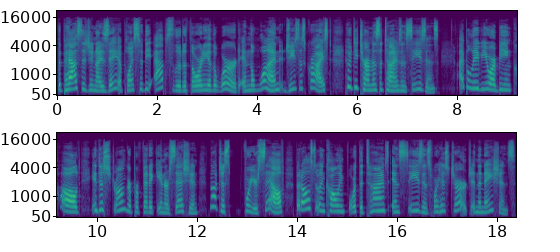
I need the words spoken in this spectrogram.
The passage in Isaiah points to the absolute authority of the Word and the one, Jesus Christ, who determines the times and seasons. I believe you are being called into stronger prophetic intercession, not just for yourself, but also in calling forth the times and seasons for His church and the nations.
